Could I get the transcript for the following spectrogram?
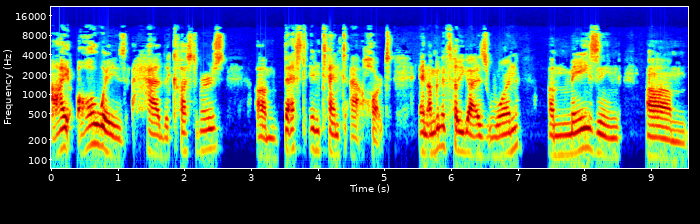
I always had the customer's um, best intent at heart. And I'm going to tell you guys one amazing um,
